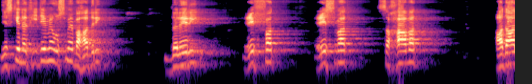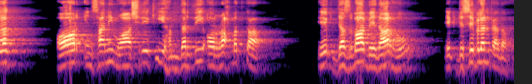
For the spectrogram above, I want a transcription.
جس کے نتیجے میں اس میں بہادری، دلیری، عفت، عصمت، سخاوت، عدالت اور انسانی معاشرے کی ہمدردی اور رحمت کا ایک جذبہ بیدار ہو، ایک ڈسپلن پیدا ہو۔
